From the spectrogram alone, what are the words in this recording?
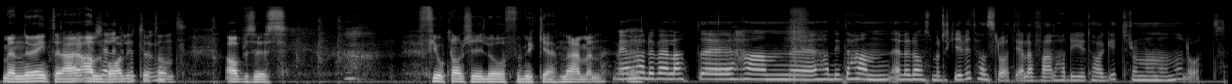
Men nu är inte det här Ja, det allvarligt. Utan, ja precis. 14 kilo för mycket. Nej men. Men jag hörde väl att eh, han, eh, hade inte han, eller de som hade skrivit hans låt i alla fall, hade ju tagit från någon annan låt.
